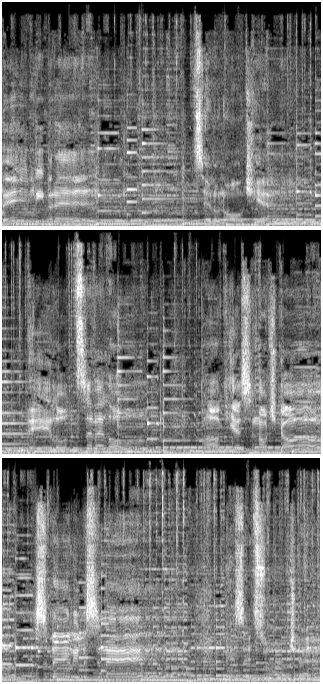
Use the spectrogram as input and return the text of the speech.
belý bre. Celou noc je belo cvelo, pak je jesnočka zbelil sneh, mesec súček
